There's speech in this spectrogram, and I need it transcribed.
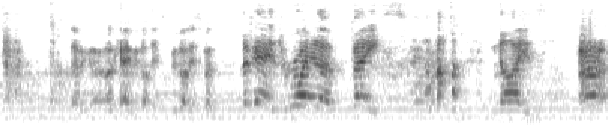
There we go. Okay, we got this. We got this. We Look at it, it's right in her face. nice. Ah.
